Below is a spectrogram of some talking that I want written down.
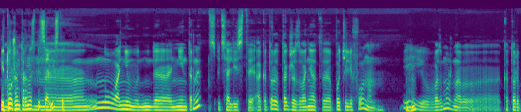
И тоже интернет-специалисты? Э, ну, они не интернет-специалисты, а которые также звонят по телефонам и, возможно, э, которые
